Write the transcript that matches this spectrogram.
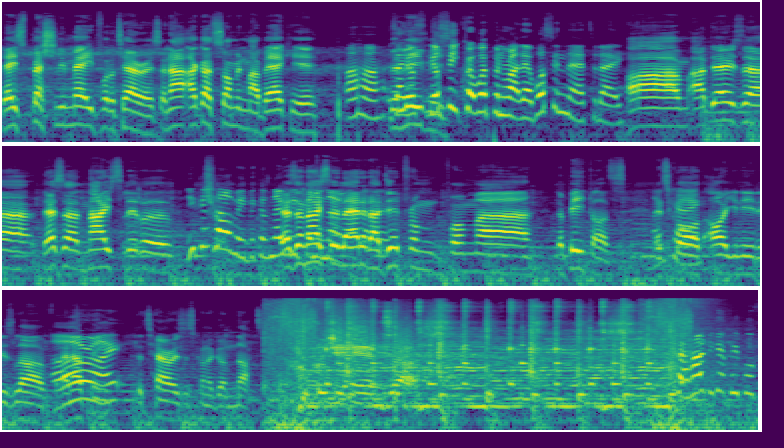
they specially made for the terrace. And I, I got some in my bag here. Uh-huh. Is that your, your, secret weapon right there? What's in there today? Um, uh, there's a there's a nice little. You can tell me because nobody. There's a nice little edit I did from from uh, the Beatles. It's called "All You Need Is Love," All and I right. think the terrace is gonna go nuts. Put your hands up. So how do you get people's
